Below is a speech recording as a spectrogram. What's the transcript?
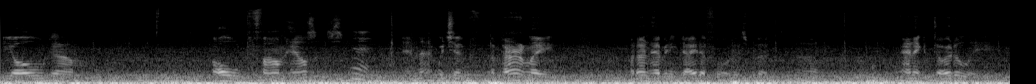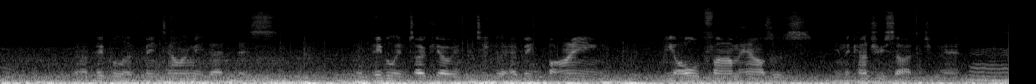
the old, um, old farmhouses mm. and that, which have apparently I don't have any data for this, but um, anecdotally, uh, people have been telling me that there's uh, people in Tokyo in particular have been buying the old farmhouses in the countryside in Japan うん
